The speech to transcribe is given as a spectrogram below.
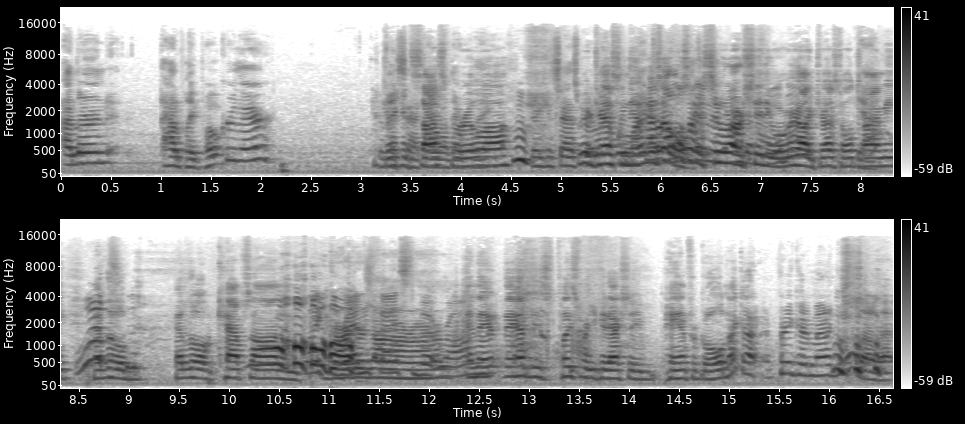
I learned how to play poker there. 'Cause I Drinking sat there while they sarsaparilla. played. Drinking sarsaparilla. We were dressed in We the. might It was almost like a Women Suit on the City where we were like dressed old timey, What? had little had little caps on, and, like Garters on Fest, our but arm. wrong. and they they had these places where you could actually pan for gold, and I got a pretty good amount of gold out of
